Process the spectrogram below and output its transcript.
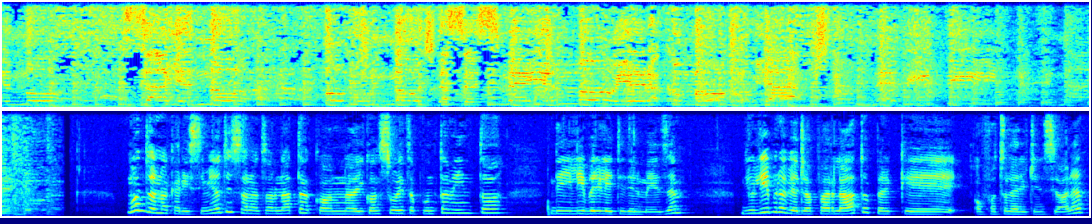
smejemo, zajedno Ovu noć da se smejemo Jer ako mogu ja što ne bi Buongiorno carissimi, oggi sono tornata con il consueto appuntamento dei libri letti del mese. Di un libro vi ho già parlato perché ho fatto la recensione.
